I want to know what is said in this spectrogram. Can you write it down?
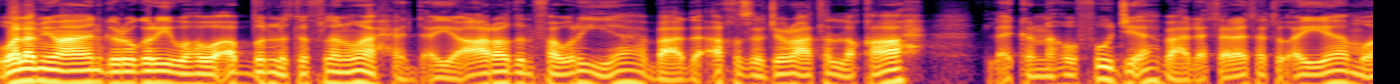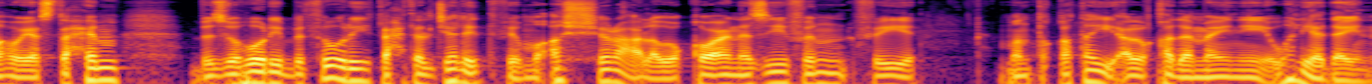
ولم يعان جروجوري وهو أب لطفل واحد أي أعراض فورية بعد أخذ جرعة اللقاح لكنه فوجئ بعد ثلاثة أيام وهو يستحم بظهور بثور تحت الجلد في مؤشر على وقوع نزيف في منطقتي القدمين واليدين.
